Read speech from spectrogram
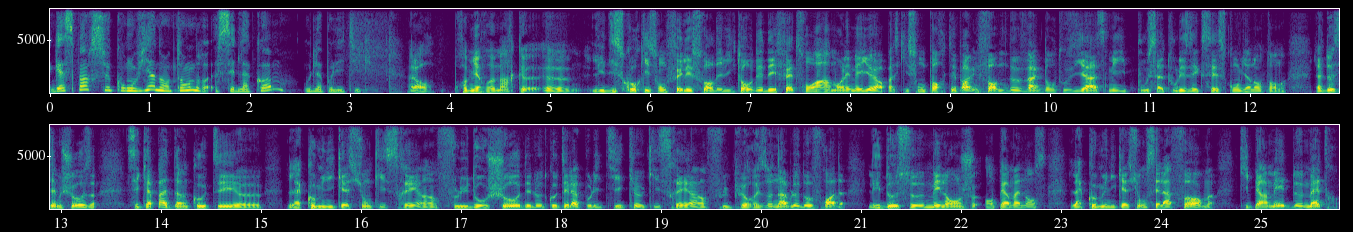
Gaspard, ce qu'on vient d'entendre, c'est de la com ou de la politique? Alors, première remarque, euh, les discours qui sont faits les soirs des victoires ou des défaites sont rarement les meilleurs parce qu'ils sont portés par une forme de vague d'enthousiasme et ils poussent à tous les excès ce qu'on vient d'entendre. La deuxième chose, c'est qu'il n'y a pas d'un côté euh, la communication qui serait un flux d'eau chaude et de l'autre côté la politique euh, qui serait un flux plus raisonnable d'eau froide. Les deux se mélangent en permanence. La communication, c'est la forme qui permet de mettre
